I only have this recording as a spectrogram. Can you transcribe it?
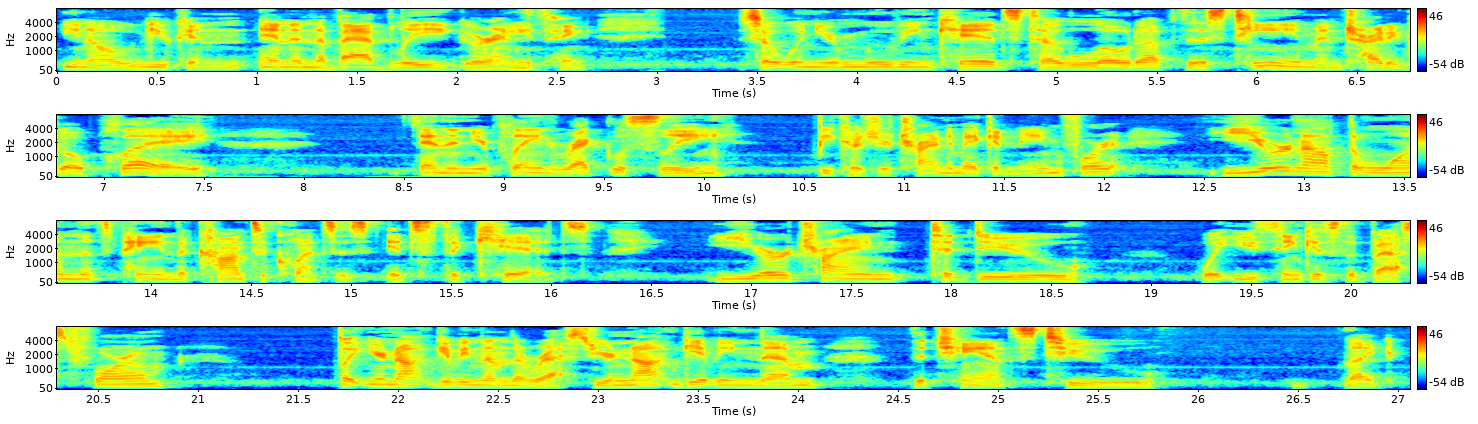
you know you can and in a bad league or anything. So when you're moving kids to load up this team and try to go play and then you're playing recklessly because you're trying to make a name for it you're not the one that's paying the consequences it's the kids you're trying to do what you think is the best for them but you're not giving them the rest you're not giving them the chance to like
